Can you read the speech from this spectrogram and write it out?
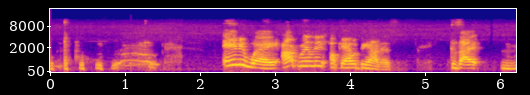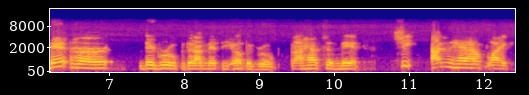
anyway. I really okay. I would be honest because I met her, their group, that I met the other group, and I have to admit, she. I didn't have like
